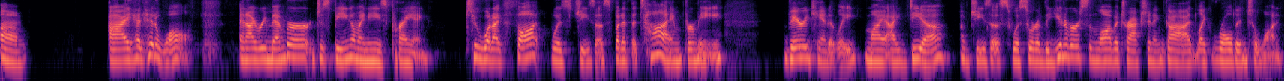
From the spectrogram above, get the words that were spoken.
Um, I had hit a wall, and I remember just being on my knees praying to what I thought was Jesus, but at the time, for me, very candidly, my idea of Jesus was sort of the universe and law of attraction and God like rolled into one.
